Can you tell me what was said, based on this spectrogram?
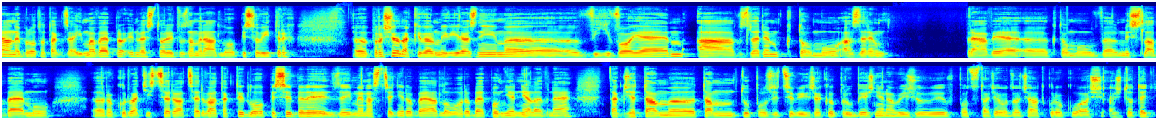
ale nebylo to tak zajímavé pro investory, to znamená dluhopisový trh, eh, prošel taky velmi výrazným eh, vývojem a vzhledem k tomu a vzhledem právě eh, k tomu velmi slabému roku 2022, tak ty dluhopisy byly zejména střednědobé a dlouhodobé poměrně levné, takže tam, tam tu pozici bych řekl průběžně navyžuji v podstatě od začátku roku až, až do teď.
